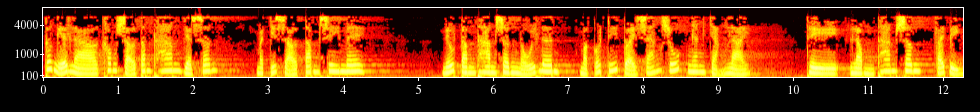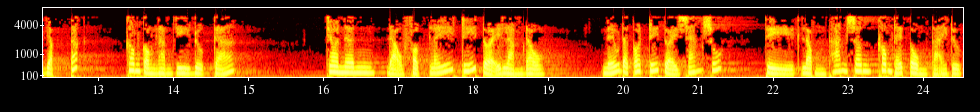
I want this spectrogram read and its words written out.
Có nghĩa là không sợ tâm tham và sân, mà chỉ sợ tâm si mê. Nếu tâm tham sân nổi lên mà có trí tuệ sáng suốt ngăn chặn lại, thì lòng tham sân phải bị dập tắt, không còn làm gì được cả. Cho nên đạo Phật lấy trí tuệ làm đầu. Nếu đã có trí tuệ sáng suốt, thì lòng tham sân không thể tồn tại được.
